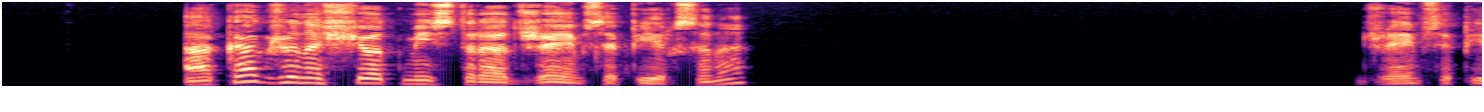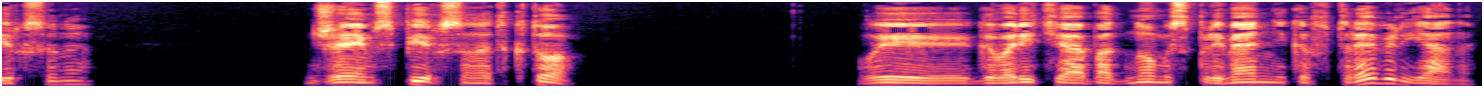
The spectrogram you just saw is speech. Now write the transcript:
— А как же насчет мистера Джеймса Пирсона? — Джеймса Пирсона? Джеймс Пирсон — это кто? — Вы говорите об одном из племянников Тревельяна?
